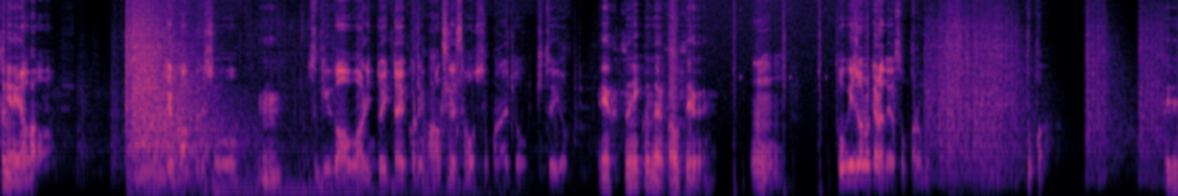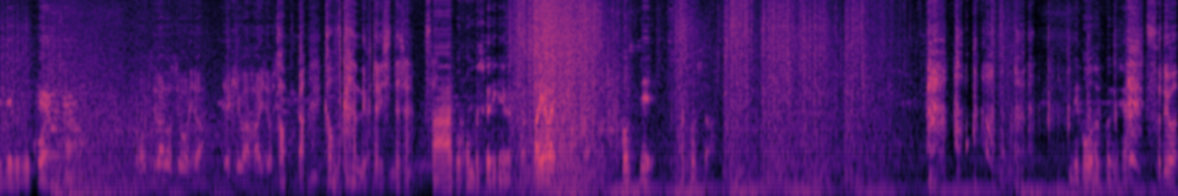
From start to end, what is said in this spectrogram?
ソニアやば。スキルバックでしょ？うん。次が割と痛いから一発で倒しとかないときついよえ、普通に組んだら倒せる？うん闘技場のキャラだよそっからもそっか。ベルゼブブ怖いな。こちらの勝利だ敵は排除したカプカンカプカンで2人死んだじゃん草あー、5コンボしかできなかった。あ、やばい。倒して、あ、倒した。デフォードくんじゃん。それは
